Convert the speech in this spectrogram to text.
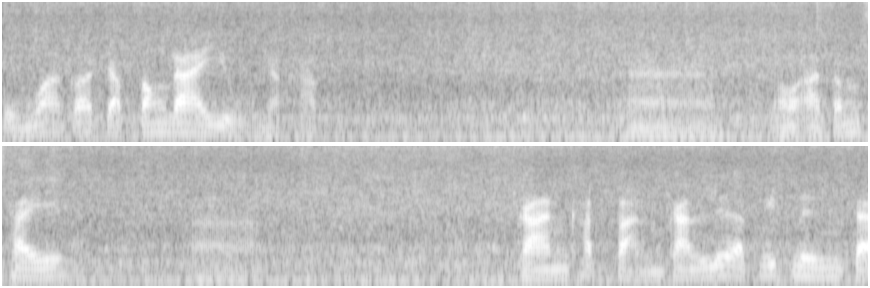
ผมว่าก็จับต้องได้อยู่นะครับเราอาจต้องใช้การคัดสรรการเลือกนิดนึง แต่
